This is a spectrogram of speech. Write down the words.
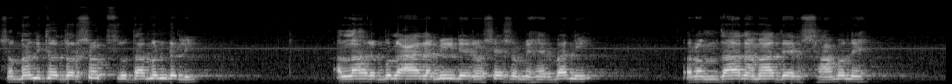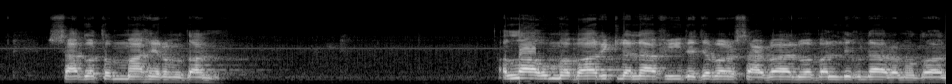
সম্মানিত দর্শক শ্রোতা মণ্ডলী আল্লাহ রবুল্লা আলমিনের অশেষ মেহরবানি রমজান আমাদের সামনে স্বাগতম মাহে রমজান اللهم بارك لنا في رجب وشعبان وبلغنا رمضان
